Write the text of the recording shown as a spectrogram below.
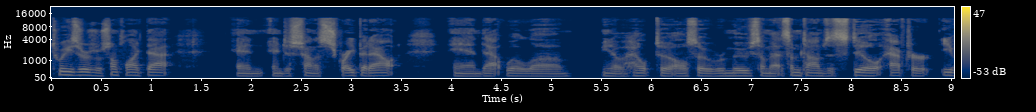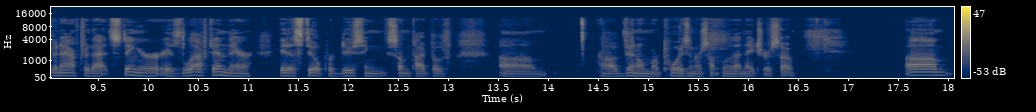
tweezers or something like that, and and just kind of scrape it out, and that will um, you know help to also remove some of that. Sometimes it's still after even after that stinger is left in there, it is still producing some type of um, uh, venom or poison or something of that nature. So. Um,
